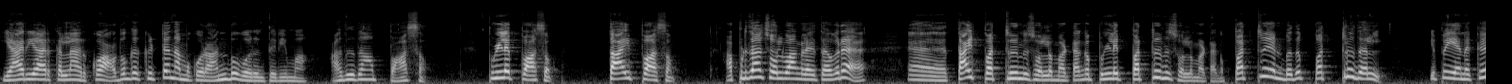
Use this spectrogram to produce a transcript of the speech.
யார் யாருக்கெல்லாம் இருக்கோ அவங்கக்கிட்ட நமக்கு ஒரு அன்பு வரும் தெரியுமா? அதுதான் பாசம். பிள்ளை பாசம் தாய்ப்பாசம் அப்படி தான் சொல்லுவாங்களே தவிர தாய் தாய்ப்பற்றுன்னு சொல்ல மாட்டாங்க பிள்ளை பற்றுன்னு சொல்ல மாட்டாங்க. பற்று என்பது பற்றுதல். இப்போ எனக்கு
